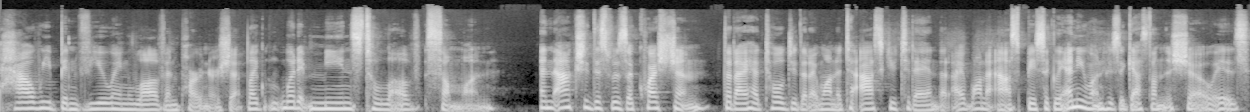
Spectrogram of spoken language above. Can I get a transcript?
how we've been viewing love and partnership, like what it means to love someone. And actually, this was a question that I had told you that I wanted to ask you today, and that I want to ask basically anyone who's a guest on this show is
